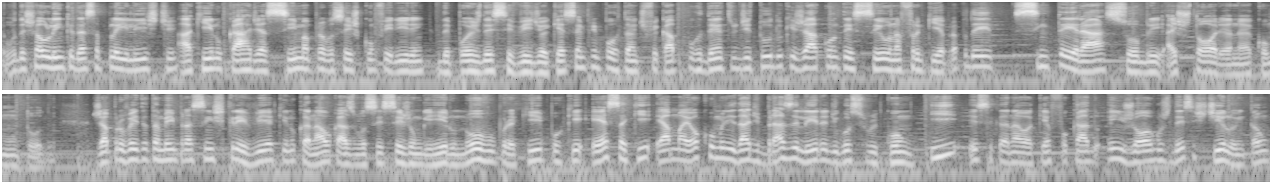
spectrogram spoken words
eu vou deixar o link dessa playlist aqui no card acima para vocês conferirem depois desse vídeo aqui. É sempre importante ficar por dentro de tudo que já aconteceu na franquia para poder se inteirar sobre a história né, como um todo. Já aproveita também para se inscrever aqui no canal, caso você seja um guerreiro novo por aqui, porque essa aqui é a maior comunidade brasileira de Ghost Recon e esse canal aqui é focado em jogos desse estilo, então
